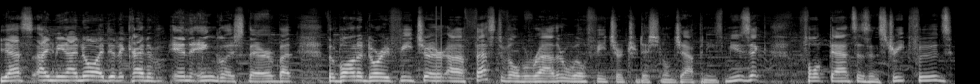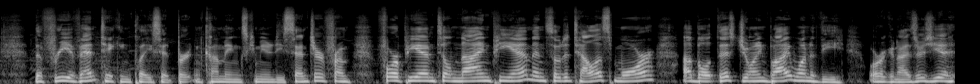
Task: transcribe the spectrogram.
Yes, I mean, I know I did it kind of in English there, but the Bon Odori feature uh, festival, rather, will feature traditional Japanese music, folk dances, and street foods. The free event taking place at Burton Cummings Community Center from 4 p.m. till 9 p.m. And so to tell us more about this, joined by one of the organizers, Yu-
